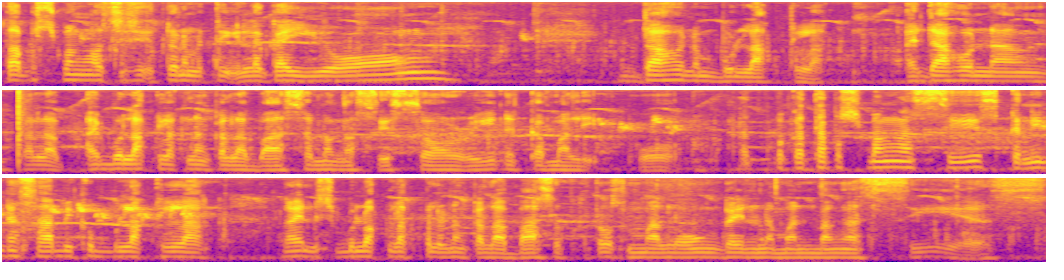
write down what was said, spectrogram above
Tapos mga sis, ito naman ilagay yung dahon ng bulaklak. Ay dahon ng kalab ay bulaklak ng kalabasa mga sis. Sorry, nagkamali po. At pagkatapos mga sis, kanina sabi ko bulaklak. Ngayon is bulaklak pala ng kalabasa. Pagkatapos malunggay na naman mga sis.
